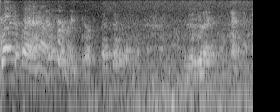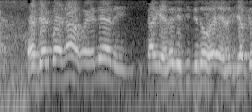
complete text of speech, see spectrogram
કોની પાસે ના હોય? અને પાસે ના હોય લે નહીં કારણ કે એને વેચી દીધો હોય એને જેમ તો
